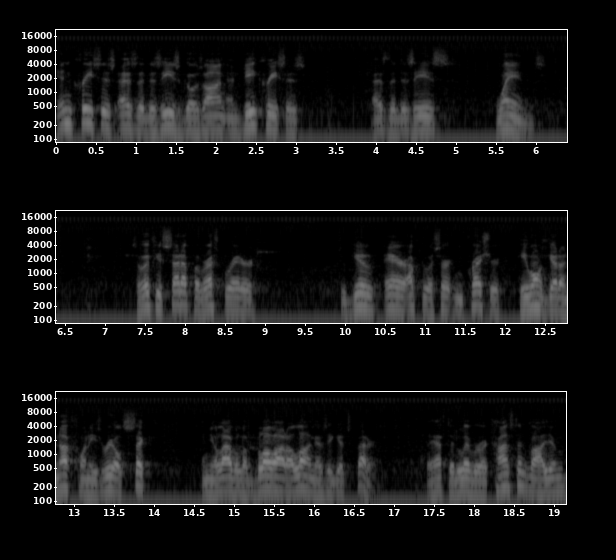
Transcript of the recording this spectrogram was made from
increases as the disease goes on and decreases as the disease wanes. So if you set up a respirator to give air up to a certain pressure, he won't get enough when he's real sick, and you're liable to blow out a lung as he gets better. They have to deliver a constant volume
